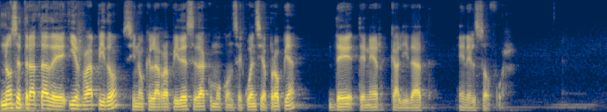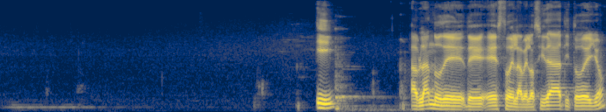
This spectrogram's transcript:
No se trata de ir rápido, sino que la rapidez se da como consecuencia propia de tener calidad en el software. Y hablando de, esto de la velocidad y todo ello,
